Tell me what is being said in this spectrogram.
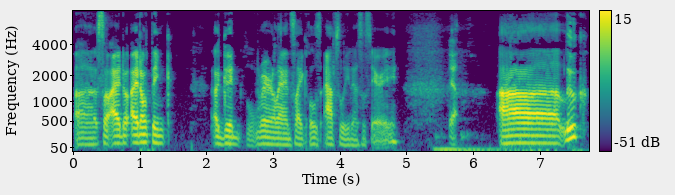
Uh, so I don't I don't think a good rare land cycle is absolutely necessary. Yeah. Uh, Luke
